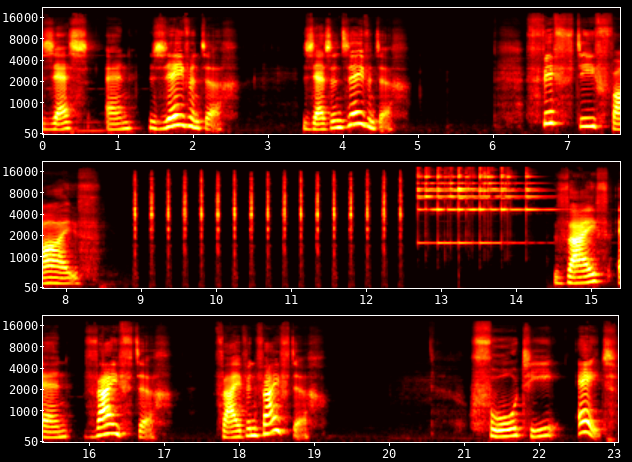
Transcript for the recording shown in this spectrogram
zes en zeventig. zesenzeventig. Fifty-five. Vijfenvijftig. Vijfenvijftig. Forty-eight.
